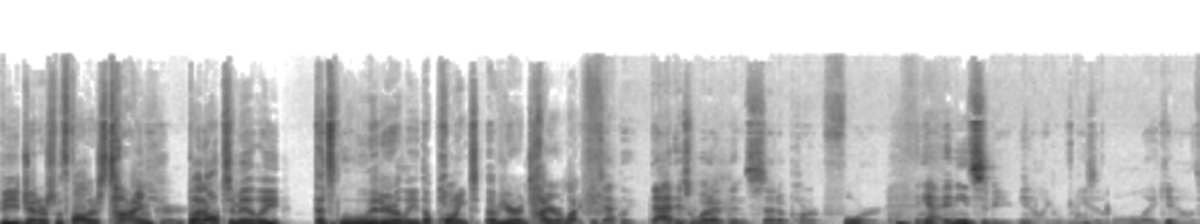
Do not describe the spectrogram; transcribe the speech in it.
be generous with Father's time. Sure. But ultimately, that's literally the point of your entire life. Exactly. That is what I've been set apart for. And yeah, it needs to be, you know, like reasonable. Like, you know, it's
